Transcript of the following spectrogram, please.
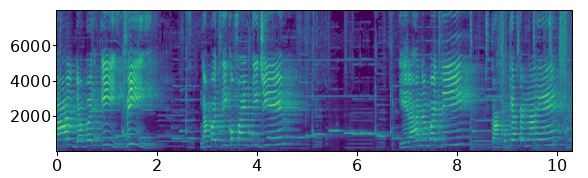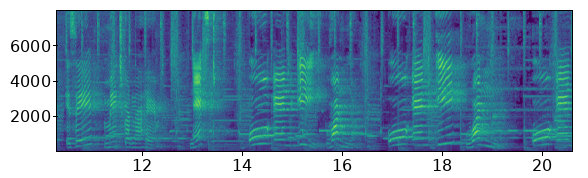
R double E three number three को फाइंड कीजिए. ये रहा नंबर थ्री। तो आपको क्या करना है? इसे मैच करना है। Next O N E one O N E one O N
